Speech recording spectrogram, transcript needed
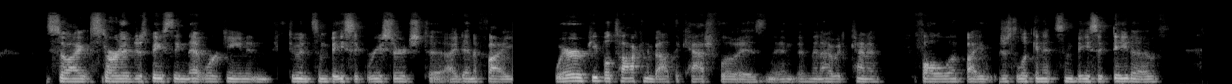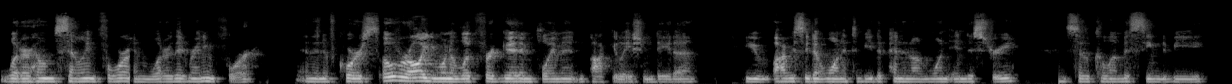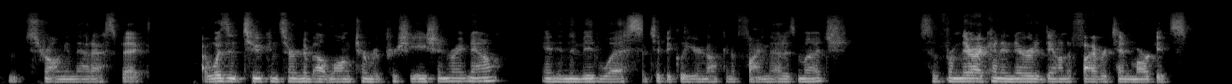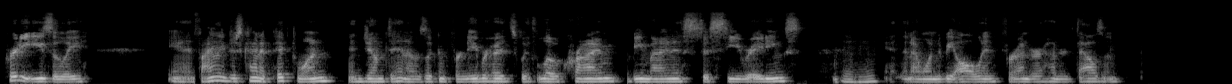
So i started just basically networking and doing some basic research to identify where are people talking about the cash flow is? And, and then i would kind of follow up by just looking at some basic data of what are homes selling for and what are they renting for. And then of course overall you want to look for good employment and population data. You obviously don't want it to be dependent on one industry. And so columbus seemed to be strong in that aspect. I wasn't too concerned about long-term appreciation right now. And in the midwest typically you're not going to find that as much so from there, I kind of narrowed it down to five or 10 markets pretty easily. And finally, just kind of picked one and jumped in. I was looking for neighborhoods with low crime, B minus to C ratings. Mm-hmm. And then I wanted to be all in for under a 100,000.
